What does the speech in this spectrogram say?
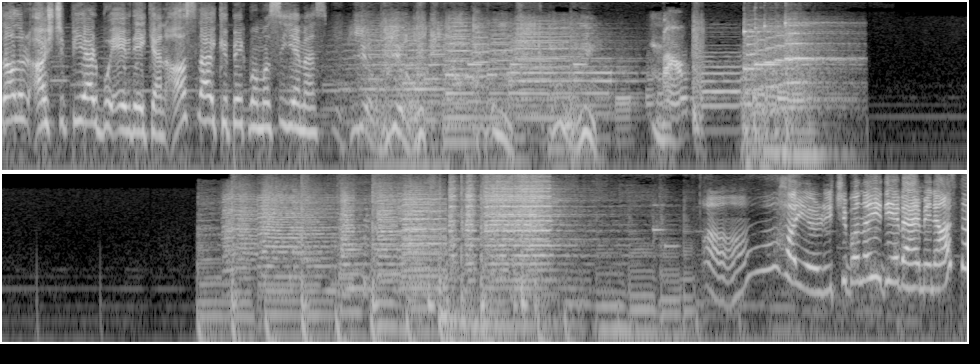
Dollar aşçı Pierre bu evdeyken asla köpek maması yemez. Aa, hayır Richie bana hediye vermene asla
